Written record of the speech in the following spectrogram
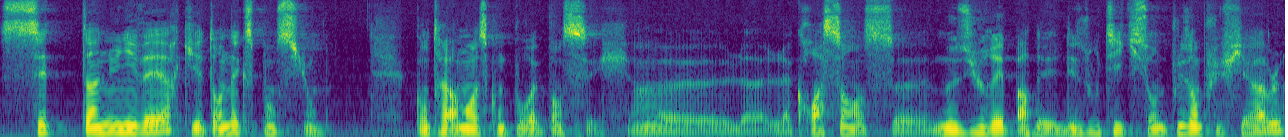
C'est un univers qui est en expansion contrairement à ce qu'on pourrait penser. Hein. Euh, la, croissance euh, mesurée par des, outils qui sont de plus en plus fiables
